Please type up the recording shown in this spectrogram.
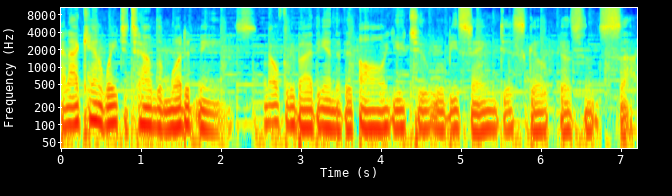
And I can't wait to tell them what it means. And hopefully by the end of it all, you two will be saying disco doesn't suck.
